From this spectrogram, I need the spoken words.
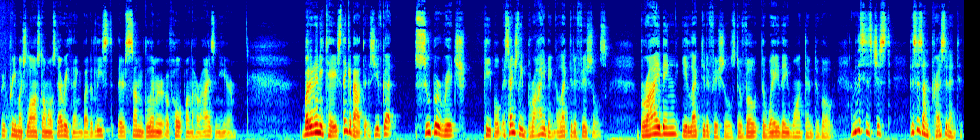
pretty much lost almost everything, but at least there's some glimmer of hope on the horizon here. But in any case, think about this. You've got super rich people essentially bribing elected officials, bribing elected officials to vote the way they want them to vote. I mean, this is just this is unprecedented.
